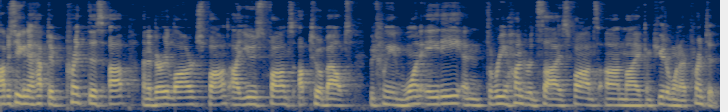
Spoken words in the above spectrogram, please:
Obviously, you're going to have to print this up in a very large font. I used fonts up to about between 180 and 300 size fonts on my computer when I printed.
